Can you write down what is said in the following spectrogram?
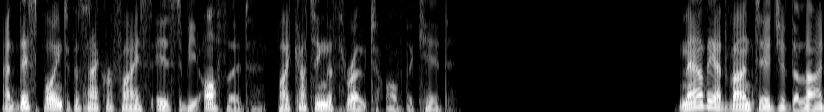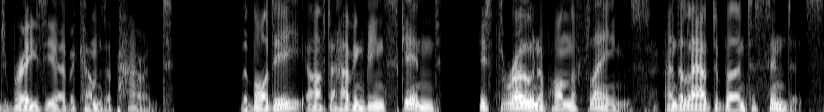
At this point, the sacrifice is to be offered by cutting the throat of the kid. Now the advantage of the large brazier becomes apparent. The body, after having been skinned, is thrown upon the flames and allowed to burn to cinders.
